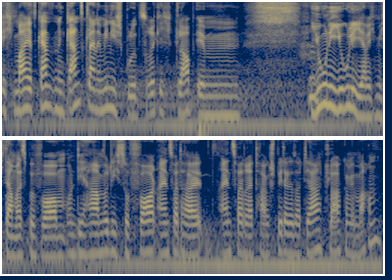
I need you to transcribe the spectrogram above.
Ich mache jetzt ganz, eine ganz kleine Minispule zurück. Ich glaube, im Juni, Juli habe ich mich damals beworben und die haben wirklich sofort ein, zwei, drei, ein, zwei, drei Tage später gesagt, ja, klar, können wir machen.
